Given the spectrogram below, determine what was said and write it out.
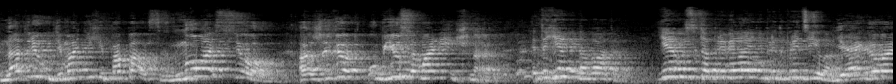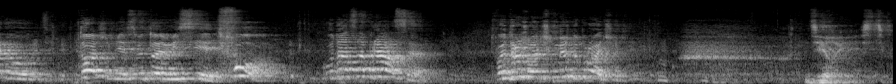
На трюк демонихи попался. Ну осел. А живет, убью самолично. Это я виновата. Я его сюда привела и не предупредила. Я и говорю. Тоже мне святой мессия. Тьфу. Куда собрался? Твой дружочек, между прочим. Дело есть.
